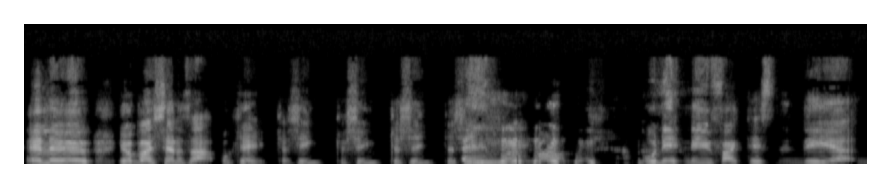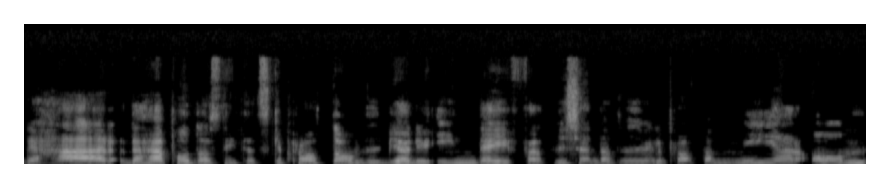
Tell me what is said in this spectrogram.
Eller hur? Jag bara känner så här, okej, kaching, kaching, kaching, kaching. Ja. Och det, det är ju faktiskt det, det här, det här poddavsnittet ska prata om. Vi bjöd ju in dig för att vi kände att vi ville prata mer om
